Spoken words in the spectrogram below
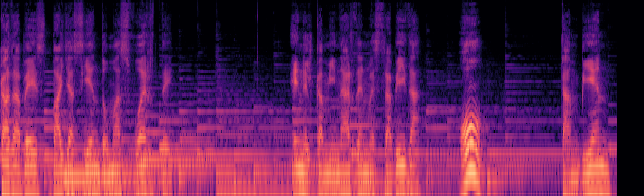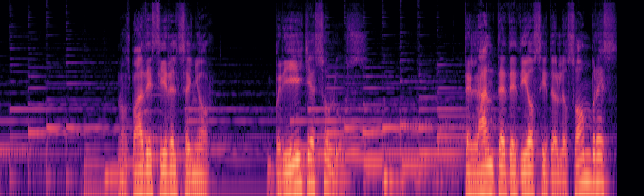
cada vez vaya siendo más fuerte en el caminar de nuestra vida o también nos va a decir el Señor, brille su luz delante de Dios y de los hombres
